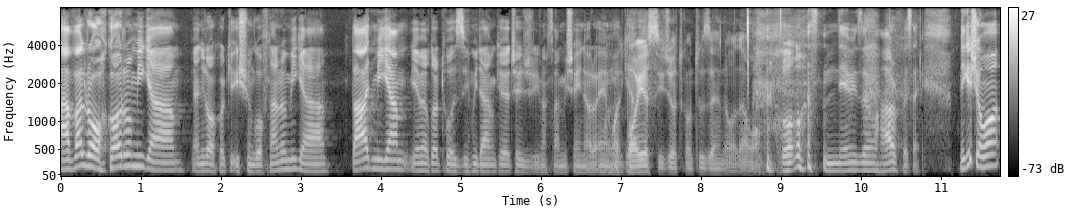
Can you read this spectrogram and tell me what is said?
اول راهکار رو میگم یعنی راهکار که ایشون گفتن رو میگم بعد میگم یه مقدار توضیح میدم که چجوری مثلا میشه اینا رو اعمال کرد. بایست ایجاد کن تو ذهن آدم خب نمی‌ذارم حرف بزنی. میگه شما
